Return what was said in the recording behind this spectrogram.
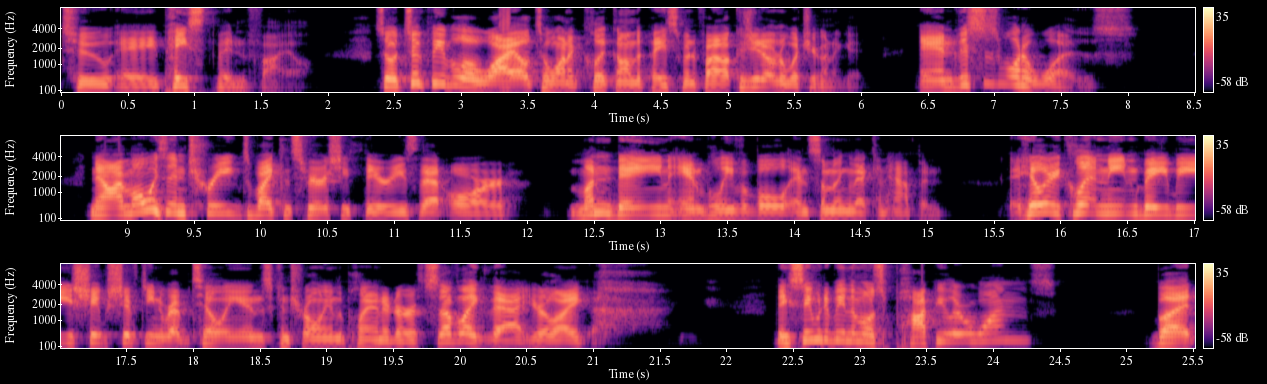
to a pastebin file. So it took people a while to want to click on the pastebin file because you don't know what you're going to get. And this is what it was. Now, I'm always intrigued by conspiracy theories that are mundane and believable and something that can happen. Hillary Clinton eating babies, shape shifting reptilians, controlling the planet Earth, stuff like that. You're like, they seem to be the most popular ones, but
